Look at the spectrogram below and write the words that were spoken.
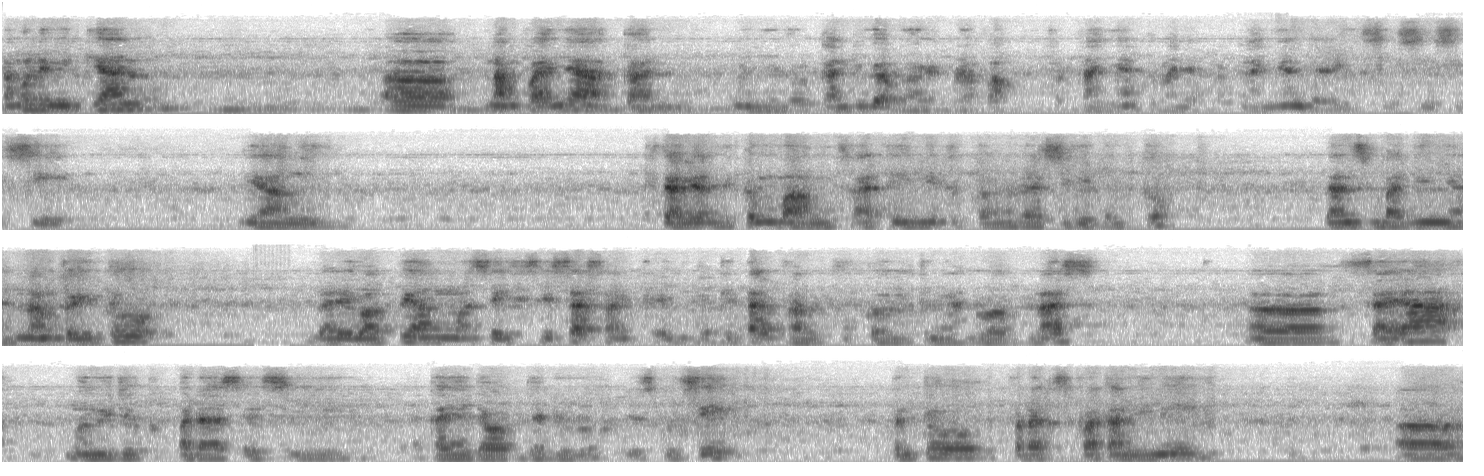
namun demikian uh, nampaknya akan menimbulkan juga beberapa pertanyaan banyak pertanyaan dari sisi-sisi yang kita lihat berkembang saat ini terutama dari segi bentuk dan sebagainya. Untuk itu dari waktu yang masih sisa sampai kita sampai pukul tengah 12, eh, saya menuju kepada sesi tanya jawabnya dulu, diskusi. Tentu pada kesempatan ini uh,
